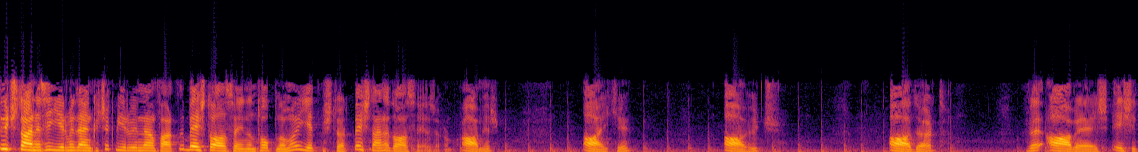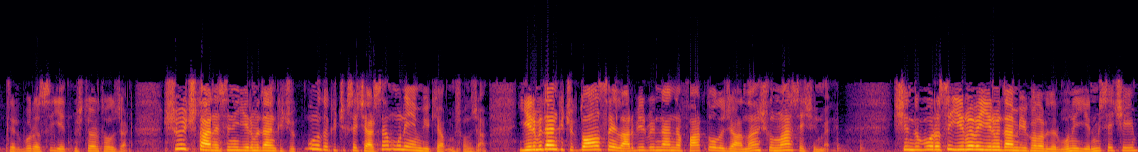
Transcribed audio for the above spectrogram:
3 tanesi 20'den küçük, birbirinden farklı. 5 doğal sayının toplamı 74. 5 tane doğal sayı yazıyorum. A1, A2, A3, A4 ve A5 eşittir. Burası 74 olacak. Şu 3 tanesini 20'den küçük. Bunu da küçük seçersem bunu en büyük yapmış olacağım. 20'den küçük doğal sayılar birbirinden de farklı olacağından şunlar seçilmeli. Şimdi burası 20 ve 20'den büyük olabilir. Bunu 20 seçeyim.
